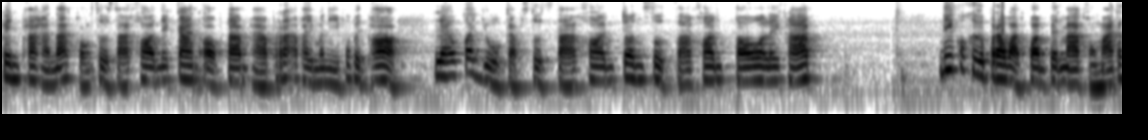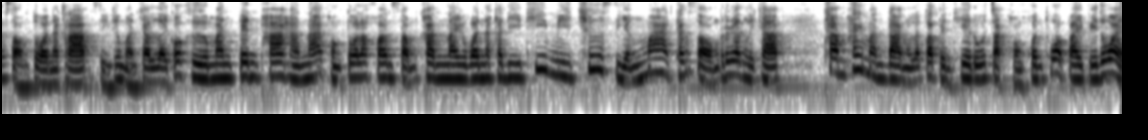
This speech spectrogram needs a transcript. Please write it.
เป็นพาหนะของสุสาครในการออกตามหาพระอภัยมณีผู้เป็นพ่อ แล้วก็อยู่กับสุดสาครจนสุดสาครโตเลยครับนี่ก็คือประวัติความเป็นมาของม้าทั้งสองตัวนะครับ สิ่งที่เหมือนกันเลยก็คือมันเป็นพาหนะของตัวละครสำคัญในวรรณคดีที่มีชื่อเสียงมากทั้งสองเรื่องเลยครับ ทำให้มันดังแล้วก็เป็นที่รู้จักของคนทั่วไปไปด้วย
